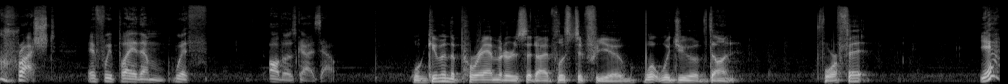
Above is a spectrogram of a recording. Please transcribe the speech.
crushed if we play them with all those guys out. Well, given the parameters that I've listed for you, what would you have done? Forfeit? Yeah,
